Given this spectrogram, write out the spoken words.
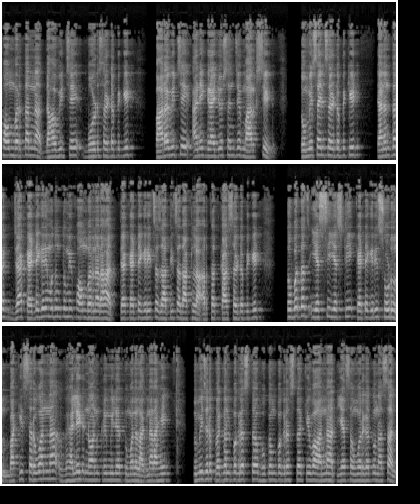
फॉर्म भरताना दहावीचे बोर्ड सर्टिफिकेट बारावीचे आणि ग्रॅज्युएशनचे मार्कशीट डोमिसाईल सर्टिफिकेट त्यानंतर ज्या कॅटेगरीमधून तुम्ही फॉर्म भरणार आहात त्या कॅटेगरीचा जातीचा दाखला अर्थात कास्ट सर्टिफिकेट सोबतच S C S T category सोडून बाकी सर्वांना व्हॅलिड नॉन क्रिमिलर तुम्हाला लागणार आहे. तुम्ही जर प्रकल्पग्रस्त भूकंपग्रस्त किंवा अनाथ या संवर्गातून असाल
